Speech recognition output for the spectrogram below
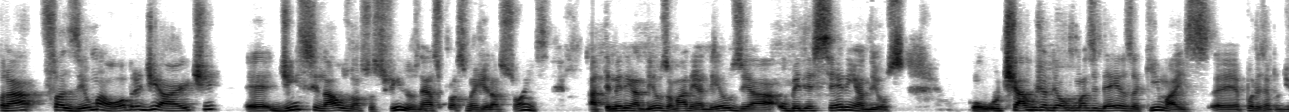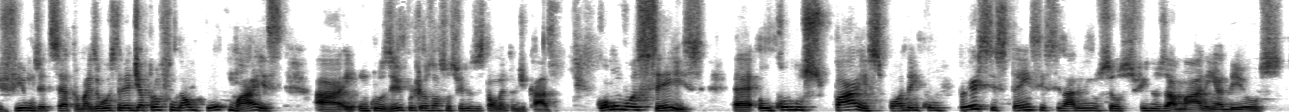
para fazer uma obra de arte é, de ensinar os nossos filhos, né, as próximas gerações, a temerem a Deus, amarem a Deus e a obedecerem a Deus. O, o Tiago já deu algumas ideias aqui, mas, é, por exemplo, de filmes, etc. Mas eu gostaria de aprofundar um pouco mais, a, inclusive porque os nossos filhos estão dentro de casa. Como vocês, é, ou como os pais podem, com persistência, ensinarem os seus filhos a amarem a Deus,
